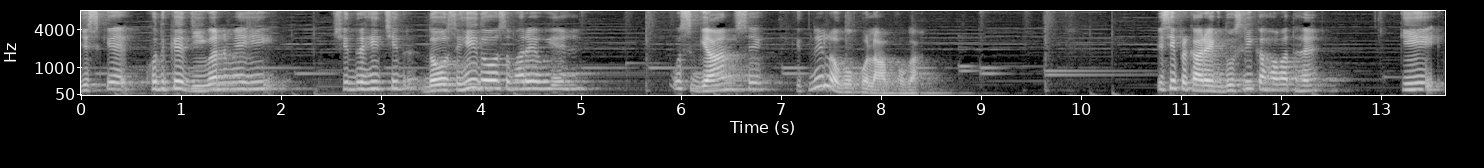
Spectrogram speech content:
जिसके खुद के जीवन में ही छिद्र ही छिद्र, दोष ही दोष भरे हुए हैं। उस ज्ञान से कितने लोगों को लाभ होगा? इसी प्रकार एक दूसरी कहावत है कि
